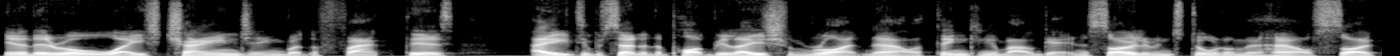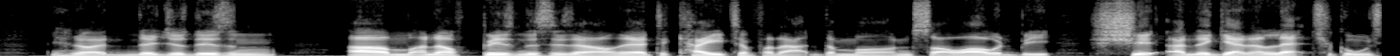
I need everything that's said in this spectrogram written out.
You know, they're always changing. But the fact is, 80% of the population right now are thinking about getting solar installed on their house. So you know, there just isn't. Um, enough businesses out there to cater for that demand. So I would be shit. And again, electrical is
